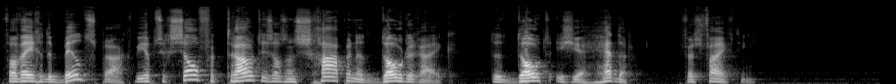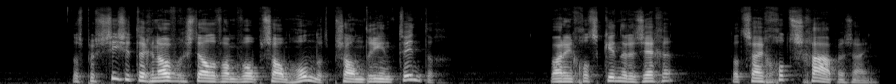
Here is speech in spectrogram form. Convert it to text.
vanwege de beeldspraak. Wie op zichzelf vertrouwd is als een schaap in het dodenrijk. De dood is je herder. Vers 15. Dat is precies het tegenovergestelde van bijvoorbeeld Psalm 100, Psalm 23 waarin Gods kinderen zeggen dat zij Gods schapen zijn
